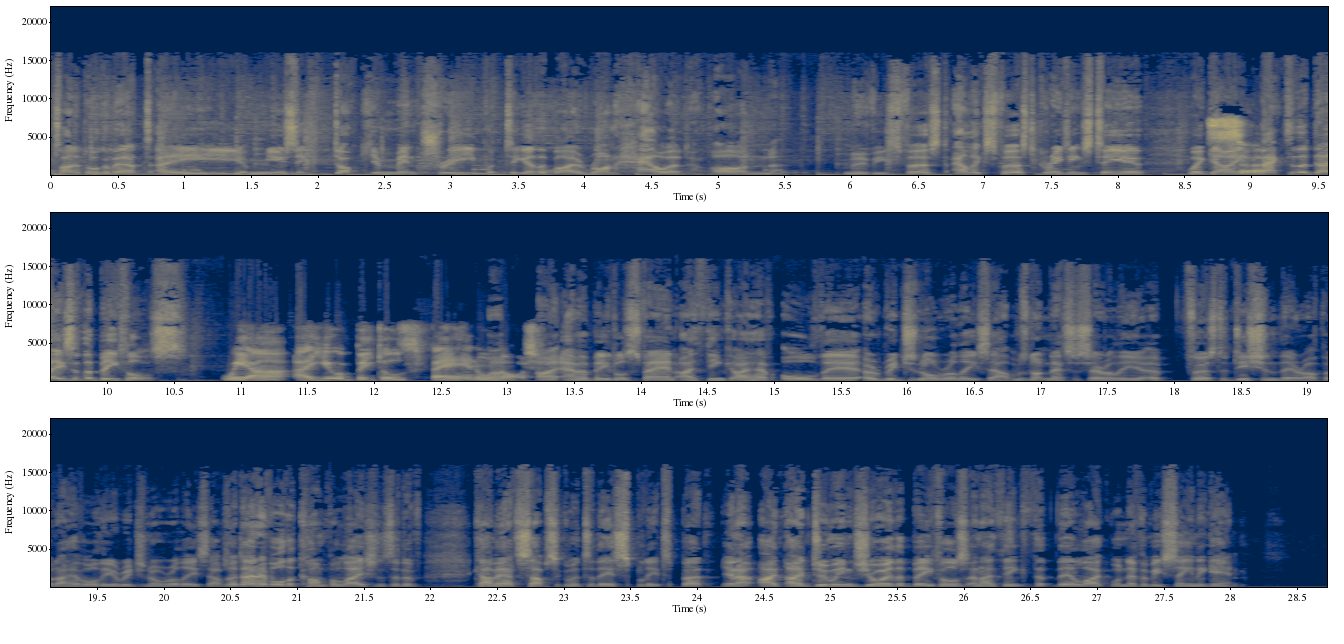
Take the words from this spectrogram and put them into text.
Time to talk about a music documentary put together by Ron Howard on Movies First. Alex First, greetings to you. We're going Sir. back to the days of the Beatles. We are. Are you a Beatles fan or not? I am a Beatles fan. I think I have all their original release albums, not necessarily a first edition thereof, but I have all the original release albums. I don't have all the compilations that have come out subsequent to their split, but you know, I, I do enjoy the Beatles, and I think that their like will never be seen again.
